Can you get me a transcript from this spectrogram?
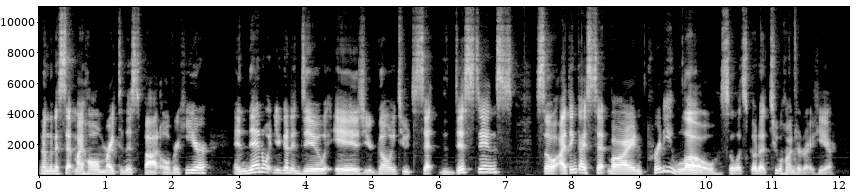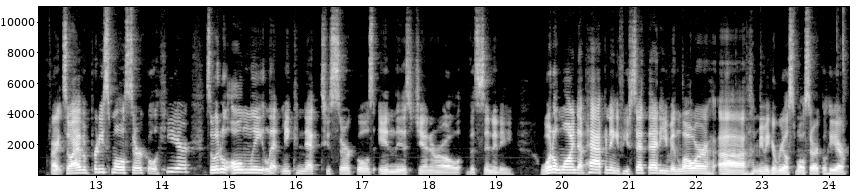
And I'm going to set my home right to this spot over here. And then what you're going to do is you're going to set the distance. So I think I set mine pretty low. So let's go to 200 right here. All right, so I have a pretty small circle here, so it'll only let me connect to circles in this general vicinity. What'll wind up happening if you set that even lower, uh, let me make a real small circle here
